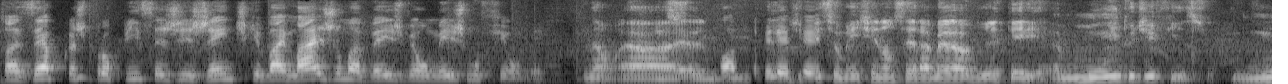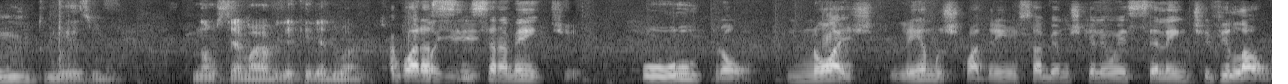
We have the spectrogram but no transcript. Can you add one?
São as épocas propícias de gente que vai mais de uma vez ver o mesmo filme. Não, a- é- dificilmente não será a maior bilheteria. É muito difícil. Muito mesmo. Não ser a maior bilheteria do ano. Agora, Pô, sinceramente, o Ultron, nós lemos quadrinhos, sabemos que ele é um excelente vilão.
